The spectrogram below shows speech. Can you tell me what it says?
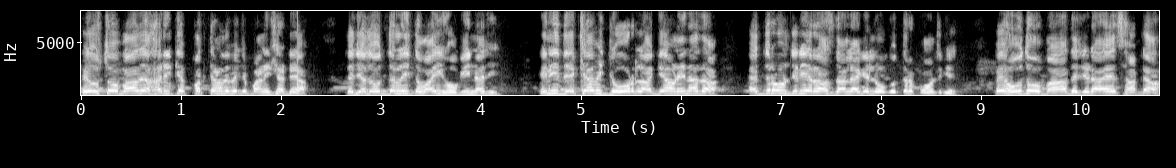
ਫਿਰ ਉਸ ਤੋਂ ਬਾਅਦ ਹਰੀਕੇ ਪੱਤਣ ਦੇ ਵਿੱਚ ਪਾਣੀ ਛੱਡਿਆ ਤੇ ਜਦੋਂ ਉਧਰਲੀ ਤਬਾਹੀ ਹੋ ਗਈ ਨਾ ਜੀ ਇਹਨੇ ਦੇਖਿਆ ਵੀ ਜ਼ੋਰ ਲੱਗ ਗਿਆ ਹੁਣ ਇਹਨਾਂ ਦਾ, ਇਧਰੋਂ ਜਿਹੜੀਆਂ ਰਸਦਾਂ ਲੈ ਕੇ ਲੋਕ ਉਧਰ ਪਹੁੰਚ ਗਏ। ਫਿਰ ਉਦੋਂ ਬਾਅਦ ਜਿਹੜਾ ਇਹ ਸਾਡਾ,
